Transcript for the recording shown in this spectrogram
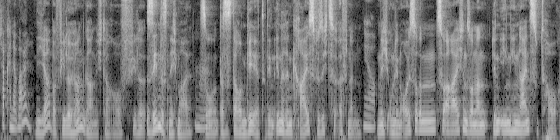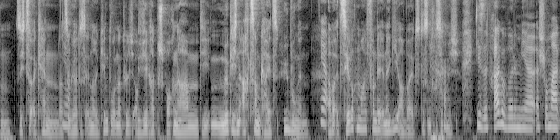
Ich habe keine Wahl. Ja, aber viele hören gar nicht darauf. Viele sehen das nicht mal, mhm. so, dass es darum geht, den inneren Kreis für sich zu öffnen. Ja. Nicht um den äußeren zu erreichen, sondern in ihn hineinzutauchen, sich zu erkennen. Dazu ja. gehört das innere Kind und natürlich auch, wie wir gerade besprochen haben, die möglichen Achtsamkeitsübungen. Ja. Aber erzähl doch mal von der Energiearbeit. Das interessiert mich. Diese Frage wurde mir schon mal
